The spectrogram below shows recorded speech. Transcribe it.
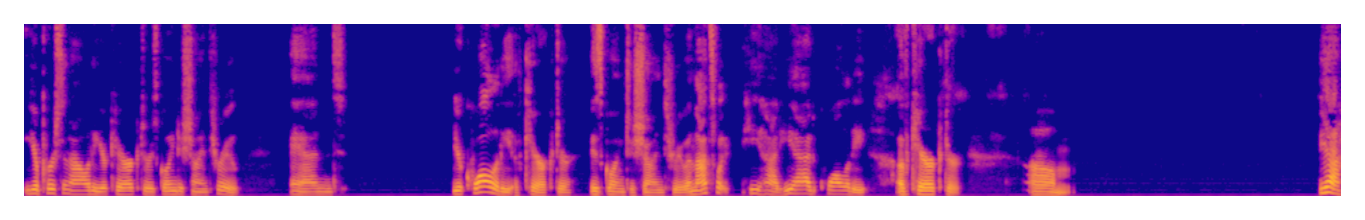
your personality, your character is going to shine through. And your quality of character is going to shine through. And that's what he had. He had quality of character. Um, yeah,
